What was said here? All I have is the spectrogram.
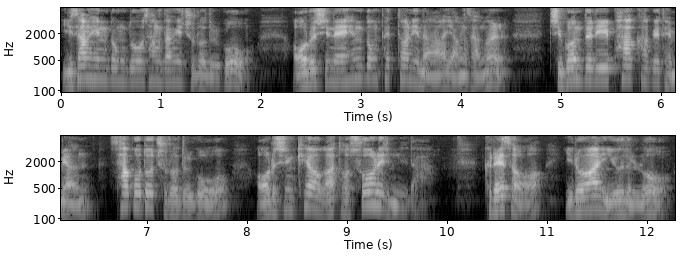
이상 행동도 상당히 줄어들고 어르신의 행동 패턴이나 양상을 직원들이 파악하게 되면 사고도 줄어들고 어르신 케어가 더 수월해집니다. 그래서 이러한 이유들로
